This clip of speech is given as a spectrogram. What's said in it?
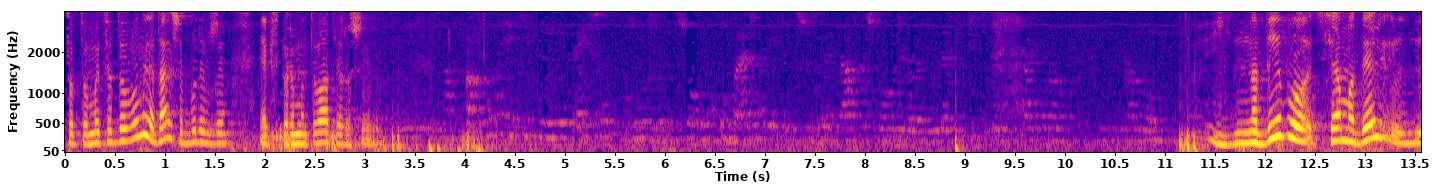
Тобто ми це довели, а далі будемо вже експериментувати розширювати. А були якісь limitations, можливо, щось, що обмеження, якісь щось не так, що не не достатньо цікаво. І На диво, ця модель е,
